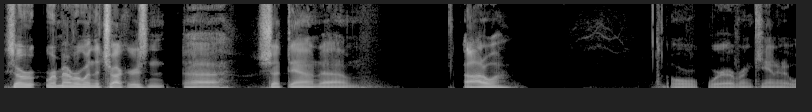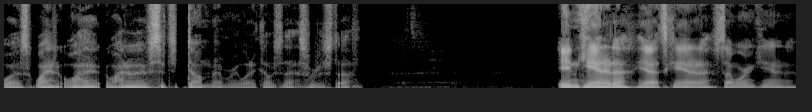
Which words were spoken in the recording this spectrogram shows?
So remember when the truckers uh, shut down um, Ottawa or wherever in Canada it was? Why why why do I have such a dumb memory when it comes to that sort of stuff? In Canada, yeah, it's Canada, somewhere in Canada.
